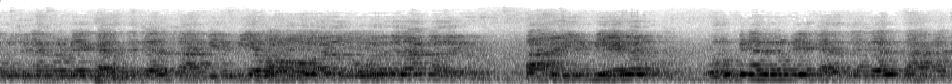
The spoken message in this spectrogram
உறுப்பினர்களுடைய கருத்துக்கள் தான் கதை. தான் விரும்பிய உறுப்பினர்களுடைய கருத்துக்கள் தாங்கள்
